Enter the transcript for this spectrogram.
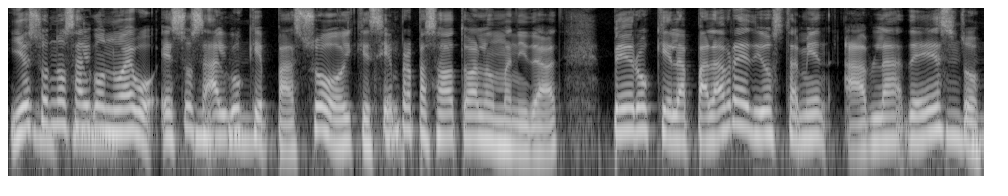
Y eso no es algo nuevo, eso es algo que pasó y que siempre ha pasado a toda la humanidad, pero que la palabra de Dios también habla de esto.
